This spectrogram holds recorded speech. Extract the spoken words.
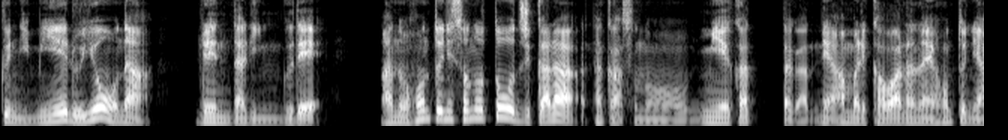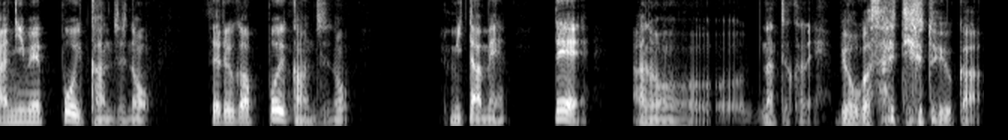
クに見えるようなレンダリングで、あの、本当にその当時から、なんかその、見え方がね、あんまり変わらない、本当にアニメっぽい感じの、セル画っぽい感じの見た目で、あの、なんていうかね、描画されているというか、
